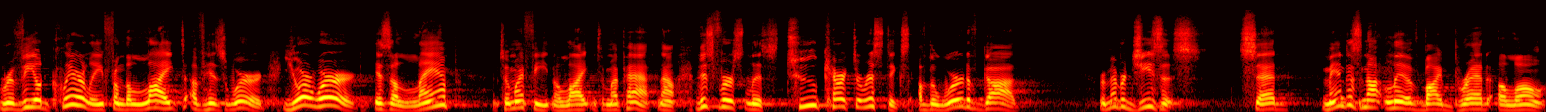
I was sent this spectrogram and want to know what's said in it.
revealed clearly from the light of His Word. Your Word is a lamp to my feet and a light into my path. Now, this verse lists two characteristics of the Word of God. Remember, Jesus said, Man does not live by bread alone,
